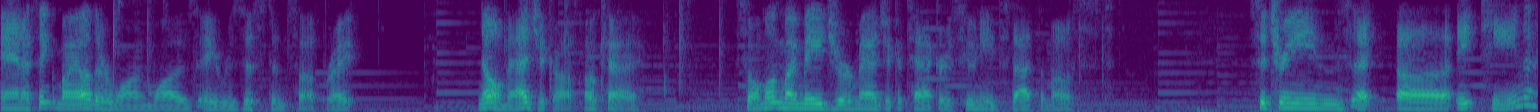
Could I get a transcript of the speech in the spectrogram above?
And I think my other one was a resistance up, right? No, magic up. Okay. So among my major magic attackers, who needs that the most? Citrine's at uh, 18.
